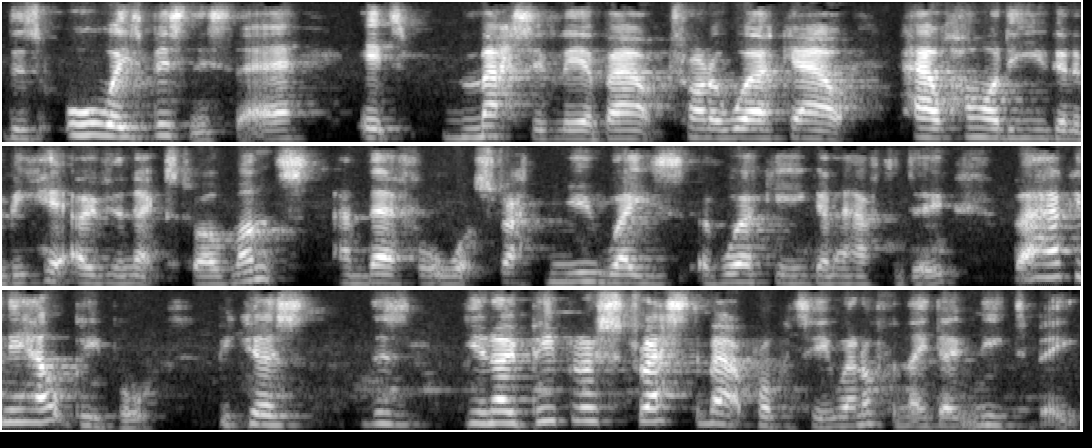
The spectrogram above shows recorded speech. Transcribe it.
there's always business there. It's massively about trying to work out how hard are you going to be hit over the next 12 months and therefore what strat- new ways of working you're going to have to do but how can you help people because there's you know people are stressed about property when often they don't need to be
